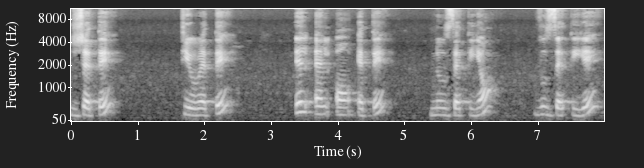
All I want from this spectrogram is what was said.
j'étais, tu étais, ils, elles ont été, nous étions, vous étiez,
